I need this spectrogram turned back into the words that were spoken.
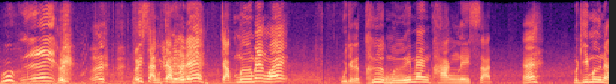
เอ้ยเฮ้ย เฮ้ย เฮ้ย สั่นจับเลยเด้จับมือแม่งไว้ กูจะกระทืบมือให้แม่งพังเลยสัตว์ ฮะ เมื่อกี้มือไหน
